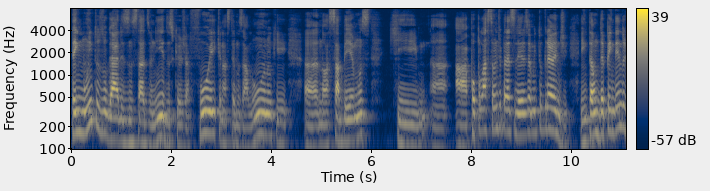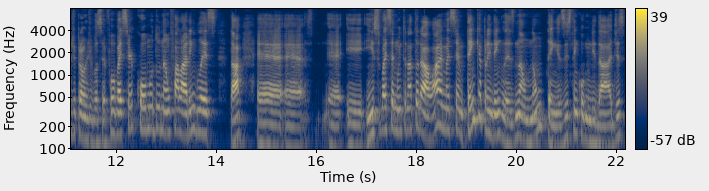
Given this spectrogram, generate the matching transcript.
Tem muitos lugares nos Estados Unidos que eu já fui, que nós temos aluno, que uh, nós sabemos que uh, a população de brasileiros é muito grande. Então, dependendo de para onde você for, vai ser cômodo não falar inglês, tá? É, é, é, e isso vai ser muito natural. Ah, mas você tem que aprender inglês. Não, não tem. Existem comunidades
